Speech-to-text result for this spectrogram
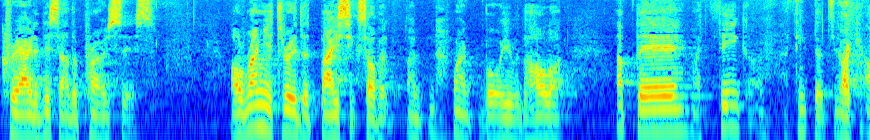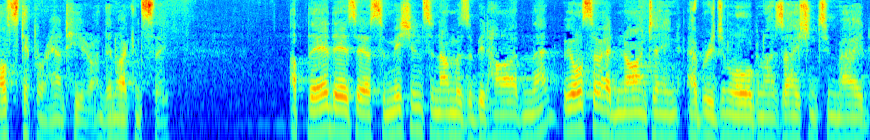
created this other process. I'll run you through the basics of it. I won't bore you with the whole lot. Up there, I think, I think that's, I'll step around here and then I can see. Up there, there's our submissions. The number's a bit higher than that. We also had 19 Aboriginal organisations who made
